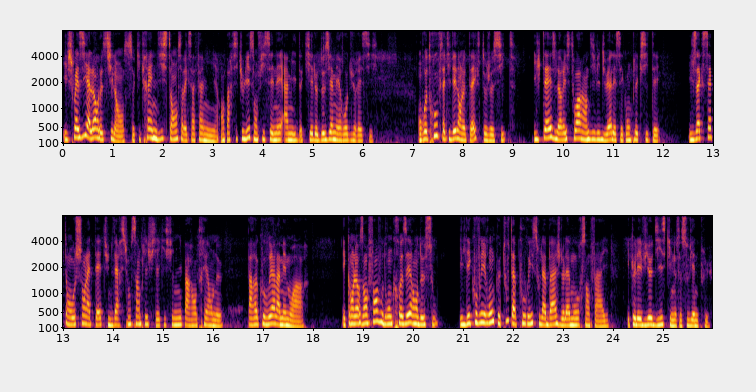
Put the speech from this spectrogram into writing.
Il choisit alors le silence, ce qui crée une distance avec sa famille, en particulier son fils aîné Hamid, qui est le deuxième héros du récit. On retrouve cette idée dans le texte, je cite Ils taisent leur histoire individuelle et ses complexités. Ils acceptent en hochant la tête une version simplifiée qui finit par entrer en eux, par recouvrir la mémoire. Et quand leurs enfants voudront creuser en dessous, ils découvriront que tout a pourri sous la bâche de l'amour sans faille, et que les vieux disent qu'ils ne se souviennent plus.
